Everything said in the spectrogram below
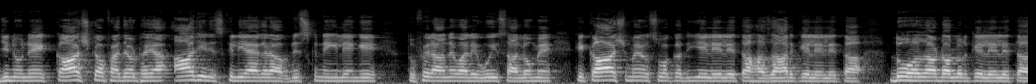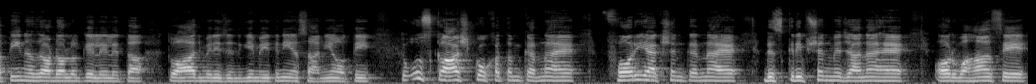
जिन्होंने काश का फ़ायदा उठाया, आज ही रिस्क लिया है। अगर आप रिस्क नहीं लेंगे तो फिर आने वाले वही सालों में कि काश मैं उस वक्त ये ले लेता, हज़ार के ले लेता, दो हज़ार डॉलर के ले लेता, तीन हज़ार डॉलर के ले लेता तो आज मेरी ज़िंदगी में इतनी आसानियाँ होती। तो उस काश को ख़त्म करना है, फौरी एक्शन करना है, डिस्क्रिप्शन में जाना है, और वहाँ से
